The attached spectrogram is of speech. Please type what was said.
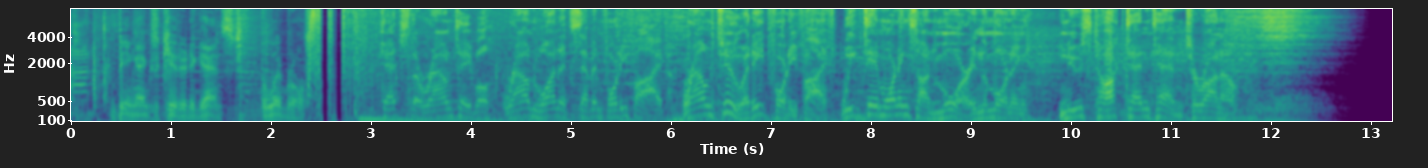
being executed against the Liberals. Catch the roundtable, round one at 745, round two at 845. Weekday mornings on Moore in the Morning. News Talk 1010, Toronto.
